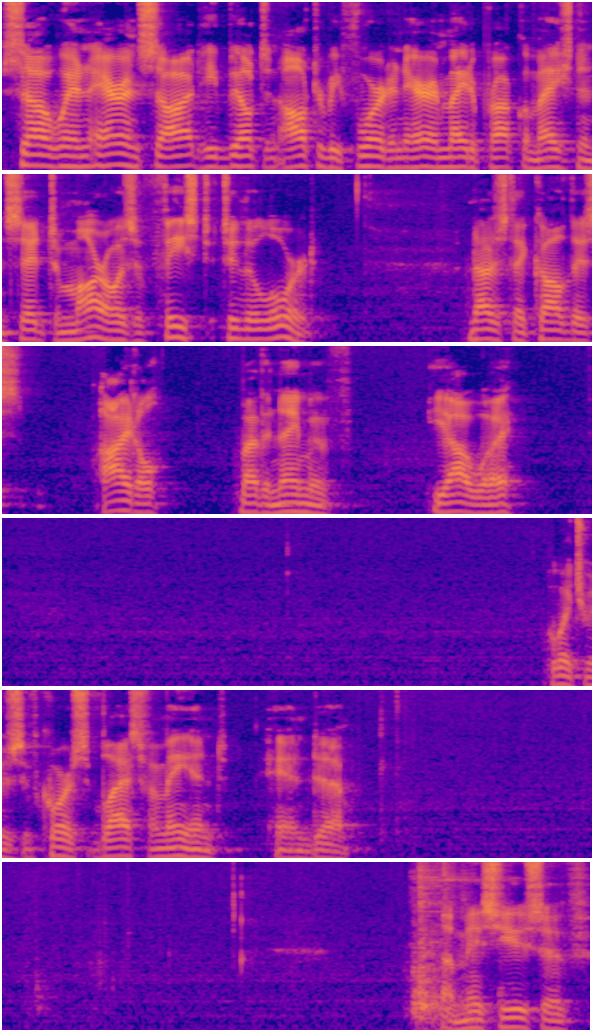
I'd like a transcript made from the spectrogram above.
So when Aaron saw it, he built an altar before it, and Aaron made a proclamation and said, Tomorrow is a feast to the Lord. Notice they called this idol by the name of Yahweh, which was, of course, blasphemy and and uh, a misuse of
